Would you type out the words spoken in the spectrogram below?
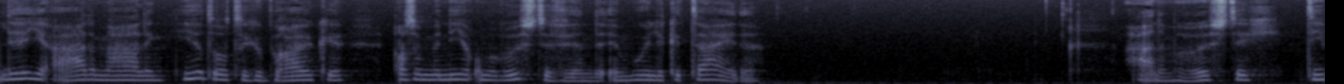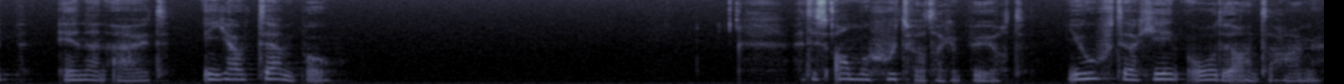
Leer je ademhaling hierdoor te gebruiken als een manier om rust te vinden in moeilijke tijden. Adem rustig, diep in en uit in jouw tempo. Het is allemaal goed wat er gebeurt. Je hoeft er geen oordeel aan te hangen.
